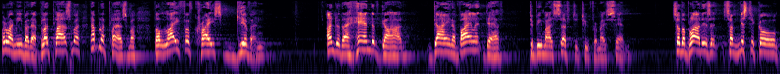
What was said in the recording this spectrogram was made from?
What do I mean by that? Blood plasma? Not blood plasma. The life of Christ given under the hand of God, dying a violent death to be my substitute for my sin. So the blood isn't some mystical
